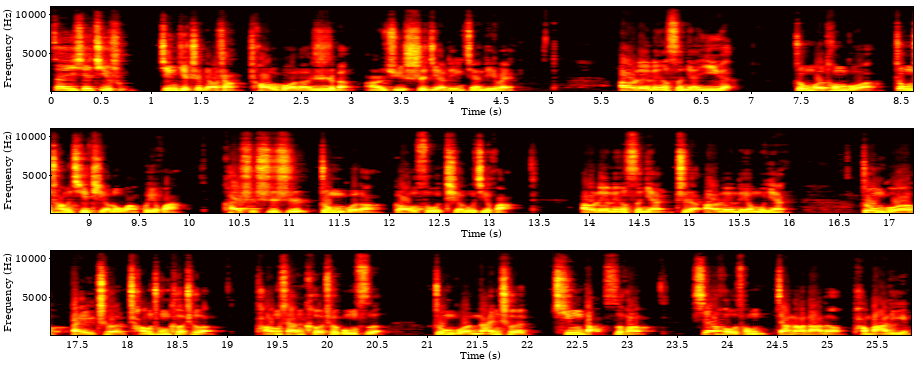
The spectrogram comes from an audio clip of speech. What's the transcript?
在一些技术。经济指标上超过了日本，而居世界领先地位。二零零四年一月，中国通过中长期铁路网规划，开始实施中国的高速铁路计划。二零零四年至二零零五年，中国北车长春客车、唐山客车公司、中国南车青岛四方，先后从加拿大的庞巴迪、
